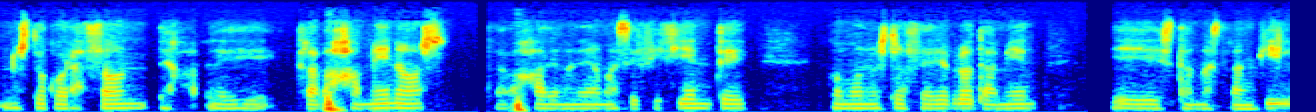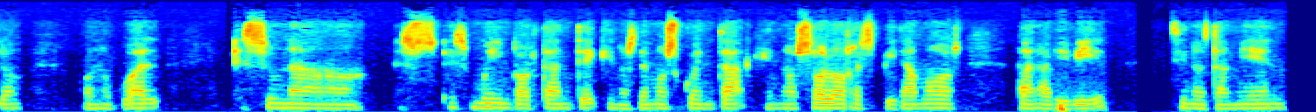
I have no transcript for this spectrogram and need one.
nuestro corazón eh, trabaja menos, trabaja de manera más eficiente, como nuestro cerebro también eh, está más tranquilo, con lo cual es, una, es, muy importante que nos demos cuenta que no solo respiramos para vivir, sino también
